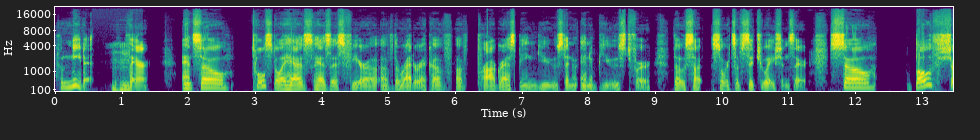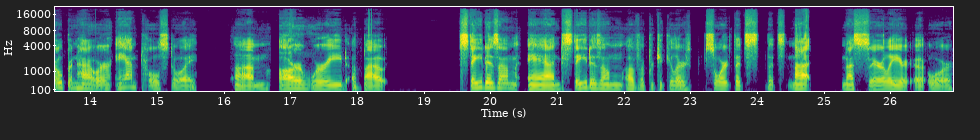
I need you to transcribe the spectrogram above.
who need it Mhm. there. And so Tolstoy has has this fear of, of the rhetoric of, of progress being used and, and abused for those so- sorts of situations there. So both Schopenhauer and Tolstoy um, are worried about statism and statism of a particular sort that's that's not necessarily or, or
